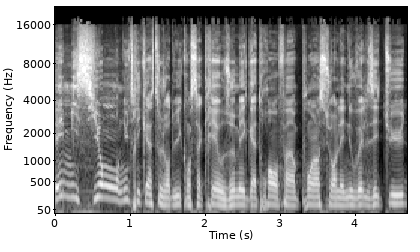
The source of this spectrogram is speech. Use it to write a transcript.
Émission NutriCast aujourd'hui consacrée aux oméga 3. On fait un point sur les nouvelles études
